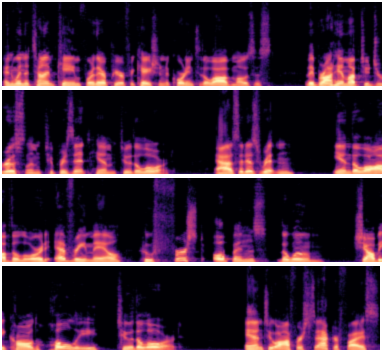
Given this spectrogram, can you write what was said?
And when the time came for their purification according to the law of Moses, they brought him up to Jerusalem to present him to the Lord. As it is written in the law of the Lord, every male who first opens the womb shall be called holy to the Lord, and to offer sacrifice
